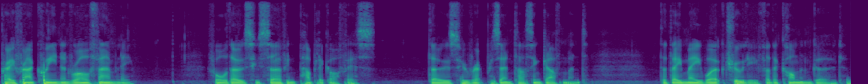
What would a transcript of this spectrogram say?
Pray for our Queen and royal family, for all those who serve in public office, those who represent us in government, that they may work truly for the common good.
